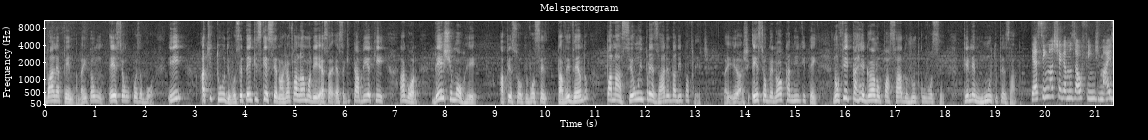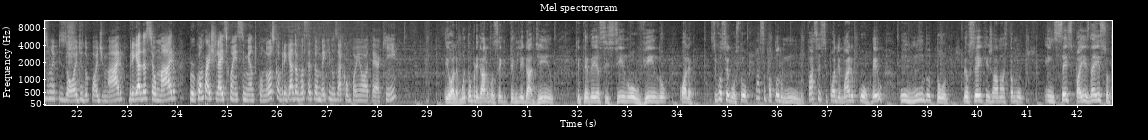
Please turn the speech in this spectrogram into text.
vale a pena. Né? Então, esse é uma coisa boa. E atitude. Você tem que esquecer. Nós já falamos ali, essa, essa que cabia aqui. Agora, deixe morrer a pessoa que você está vivendo para nascer um empresário dali para frente. Eu acho esse é o melhor caminho que tem. Não fique carregando o passado junto com você, porque ele é muito pesado. E assim nós chegamos ao fim de mais um episódio do Pod Mário. Obrigada, seu Mário, por compartilhar esse conhecimento conosco. Obrigada a você também que nos acompanhou até aqui. E olha, muito obrigado você que esteve ligadinho, que esteve assistindo, ouvindo. Olha, se você gostou, passa para todo mundo. Faça esse Pod Mário correr o mundo todo. Eu sei que já nós estamos em seis países, não é isso?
